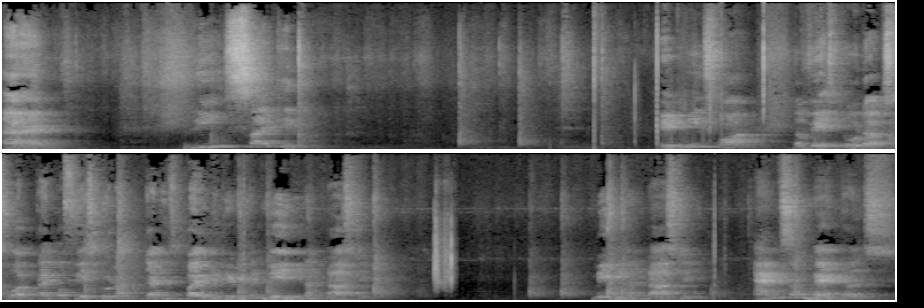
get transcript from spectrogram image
and recycle. It means what? The waste products, what type of waste product that is biodegradable? Mainly the plastic. Mainly the plastic and some metals,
